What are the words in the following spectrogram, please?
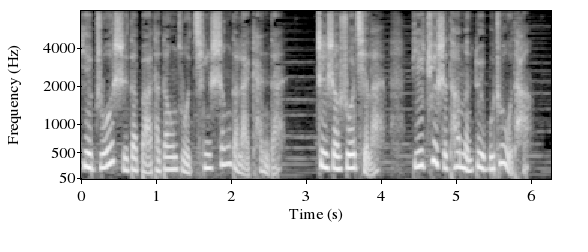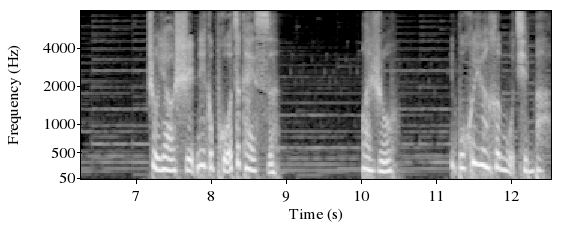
也着实的把她当做亲生的来看待。这事说起来，的确是他们对不住她，主要是那个婆子该死，宛如。你不会怨恨母亲吧？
